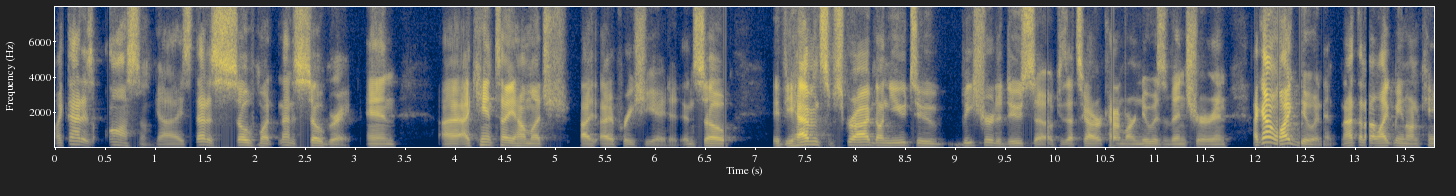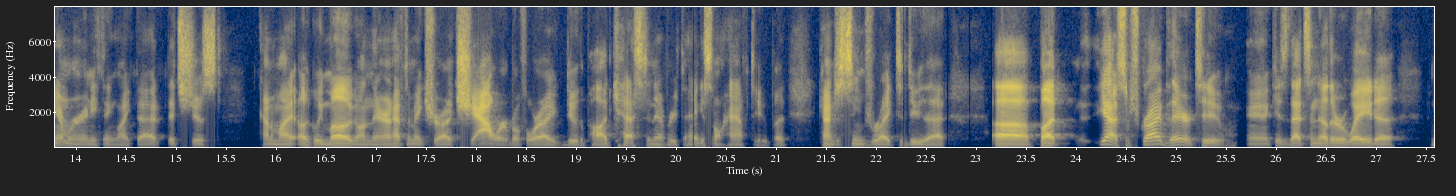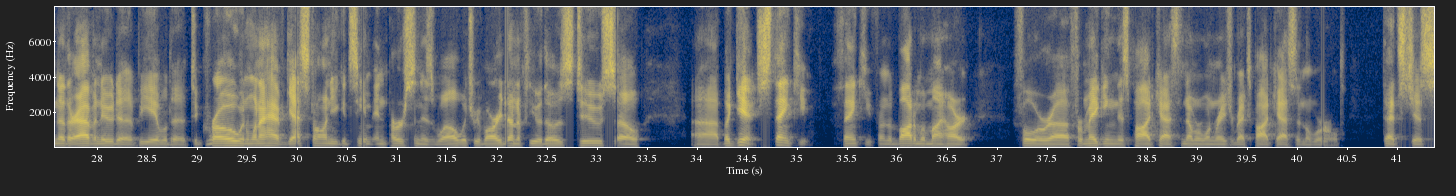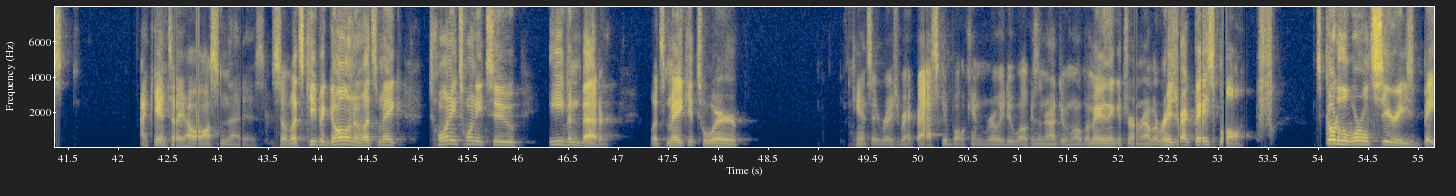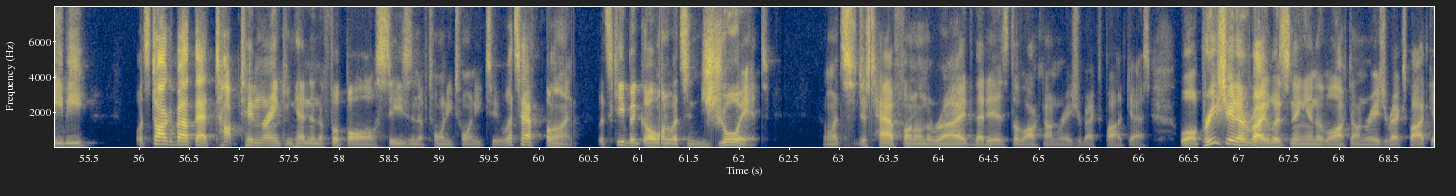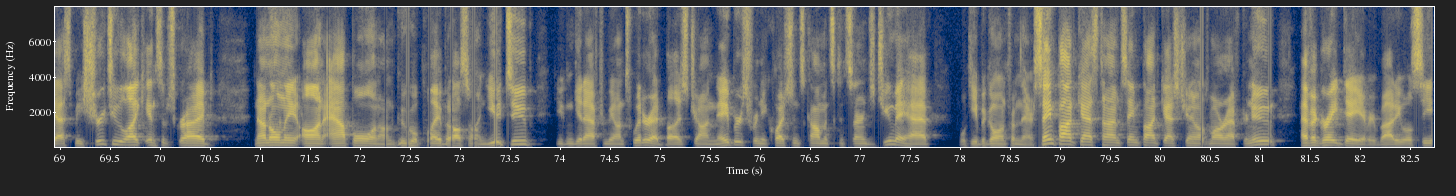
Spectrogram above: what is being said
Like that is awesome, guys. That is so much. That is so great, and I, I can't tell you how much I, I, appreciate it. And so, if you haven't subscribed on YouTube, be sure to do so because that's our kind of our newest venture. And I kind of like doing it. Not that I like being on camera or anything like that. It's just kind of my ugly mug on there. I have to make sure I shower before I do the podcast and everything. I guess I don't have to, but kind of just seems right to do that. Uh, but yeah, subscribe there too, because that's another way to another avenue to be able to, to grow. And when I have guests on, you can see them in person as well, which we've already done a few of those too. So, uh, but again, just thank you. Thank you from the bottom of my heart for uh, for making this podcast the number one Razorbacks podcast in the world. That's just I can't tell you how awesome that is. So let's keep it going and let's make 2022 even better. Let's make it to where can't say Razorback basketball can really do well because they're not doing well, but maybe they can turn around. But Razorback baseball, let's go to the World Series, baby. Let's talk about that top 10 ranking heading into football season of 2022. Let's have fun. Let's keep it going. Let's enjoy it. And let's just have fun on the ride that is the Locked On Razorbacks podcast. Well, appreciate everybody listening into the Locked On Razorbacks podcast. Be sure to like and subscribe not only on Apple and on Google Play, but also on YouTube. You can get after me on Twitter at Buzz John Neighbors for any questions, comments, concerns that you may have. We'll keep it going from there. Same podcast time, same podcast channel tomorrow afternoon. Have a great day, everybody. We'll see you.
